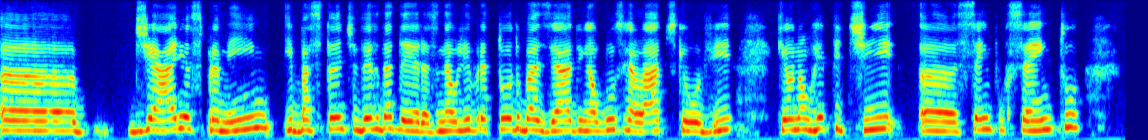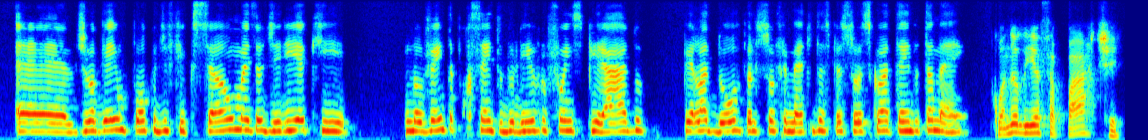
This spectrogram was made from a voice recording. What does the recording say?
uh, diárias para mim e bastante verdadeiras. Né? O livro é todo baseado em alguns relatos que eu ouvi, que eu não repeti uh, 100%. É, joguei um pouco de ficção, mas eu diria que 90% do livro foi inspirado pela dor, pelo sofrimento das pessoas que eu atendo também. Quando eu li essa parte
